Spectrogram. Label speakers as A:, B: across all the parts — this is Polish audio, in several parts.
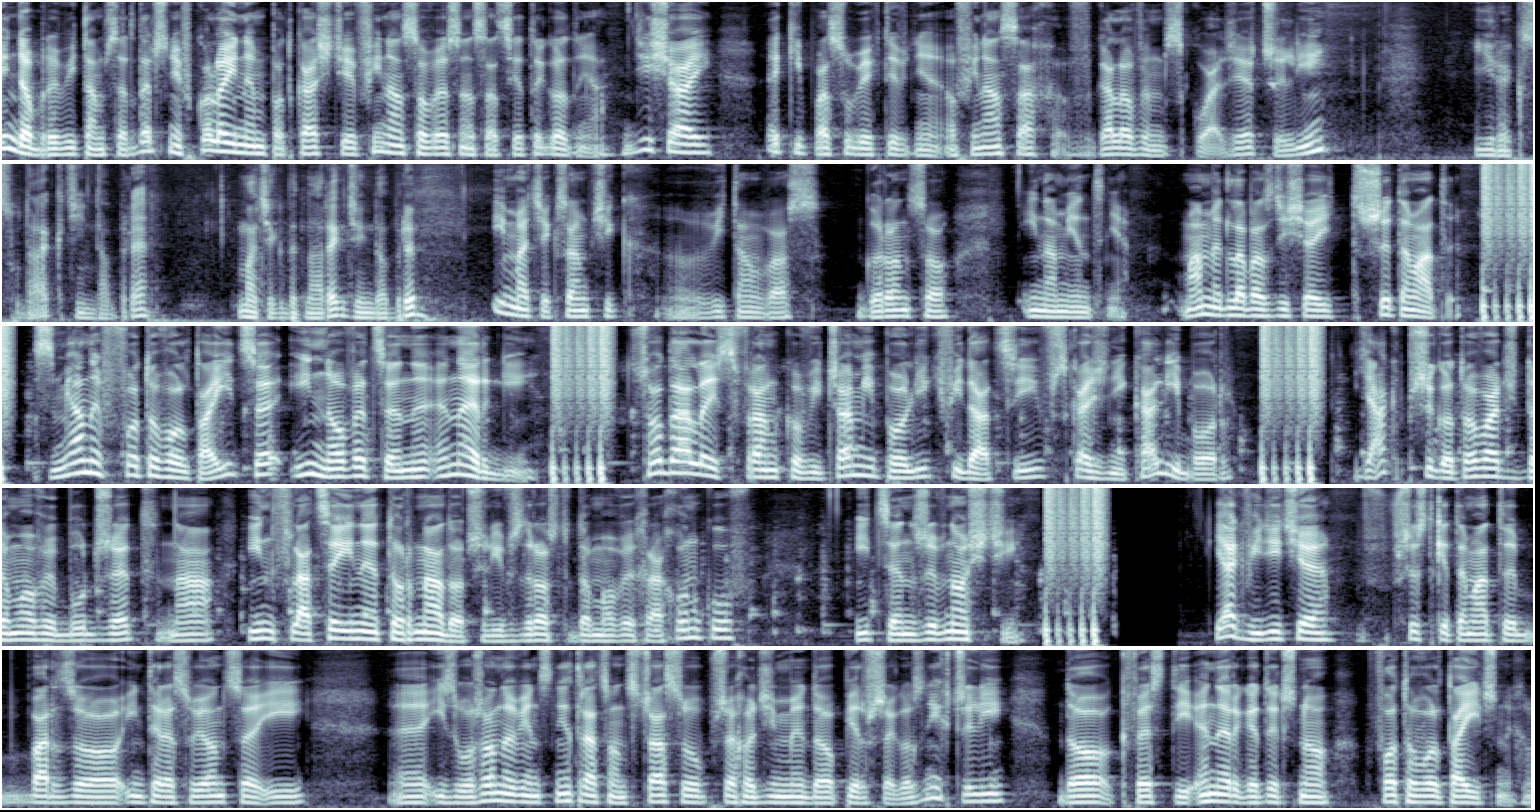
A: Dzień dobry, witam serdecznie w kolejnym podcaście Finansowe Sensacje Tygodnia. Dzisiaj ekipa subiektywnie o finansach w galowym składzie, czyli
B: Irek Sudak, dzień dobry.
C: Maciek Bednarek, dzień dobry.
A: I Maciek Samcik, witam Was gorąco i namiętnie. Mamy dla Was dzisiaj trzy tematy. Zmiany w fotowoltaice i nowe ceny energii. Co dalej z frankowiczami po likwidacji wskaźnika Libor? Jak przygotować domowy budżet na inflacyjne tornado, czyli wzrost domowych rachunków i cen żywności? Jak widzicie, wszystkie tematy bardzo interesujące i, i złożone, więc nie tracąc czasu, przechodzimy do pierwszego z nich, czyli do kwestii energetyczno-fotowoltaicznych.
